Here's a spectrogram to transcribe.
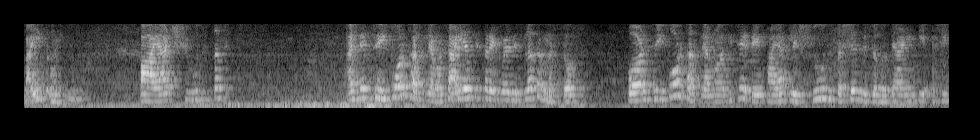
बाईच म्हणते पायात शूज तसेच. आणि ते थ्री फोर्थ असल्यामुळे साडी असती तर एक वेळ दिसलं तर नसतं. पण थ्री फोर्थ असल्यामुळं तिचे ते पायातले शूज तसेच दिसत होते आणि ती अशी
